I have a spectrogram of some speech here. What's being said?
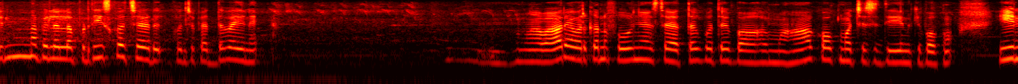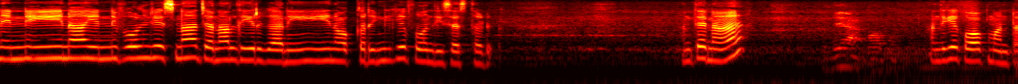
చిన్న పిల్లలు అప్పుడు తీసుకొచ్చాడు. కొంచెం పెద్దవైనాయి. మా వారు ఎవరికైనా ఫోన్ చేస్తే ఎత్తకపోతే బాగా మహా కోపం వచ్చేసి దీనికి పాపం. ఈయన ఎన్ని ఈయన ఎన్ని ఫోన్లు చేసినా జనాలు తీరు కానీ ఈయన ఒక్క రింగికే ఫోన్ తీసేస్తాడు. అంతేనా? అందుకే కోపం అంట.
